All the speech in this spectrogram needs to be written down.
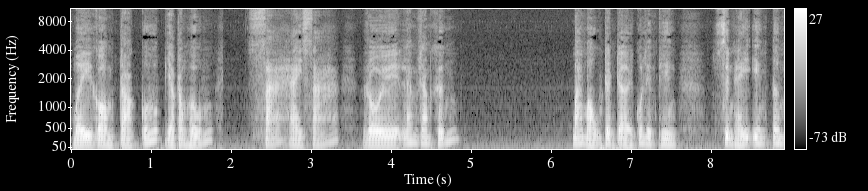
Mới gom trò cốt vào trong hũ, xá hai xá, rồi lam ram khấn. Ba mẫu trên trời của liên Thiên, xin hãy yên tâm.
